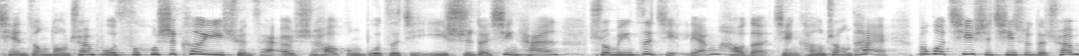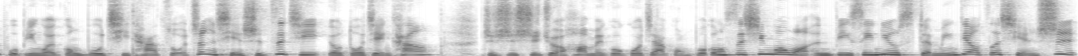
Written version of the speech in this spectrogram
前总统川普似乎是刻意选在二十号公布自己医师的信函，说明自己良好的健康状态。不过，七十七岁的川普并未公布其他佐证显示自己有多健康。只是十九号，美国国家广播公司新闻网 NBC News 的民调则显示，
